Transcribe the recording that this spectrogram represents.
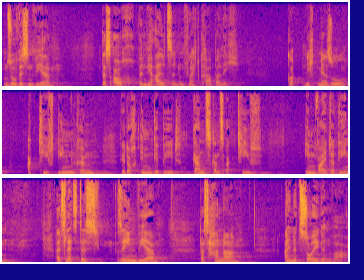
Und so wissen wir, dass auch wenn wir alt sind und vielleicht körperlich Gott nicht mehr so aktiv dienen können, wir doch im Gebet ganz, ganz aktiv ihm weiter dienen. Als letztes sehen wir, dass Hannah eine Zeugin war.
